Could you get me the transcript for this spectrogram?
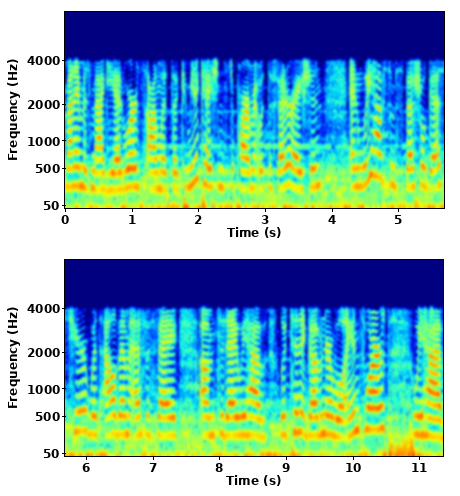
My name is Maggie Edwards. I'm with the Communications Department with the Federation, and we have some special guests here with Alabama FFA. Um, today we have Lieutenant Governor Will Ainsworth, we have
